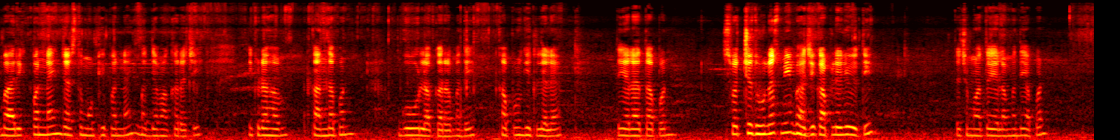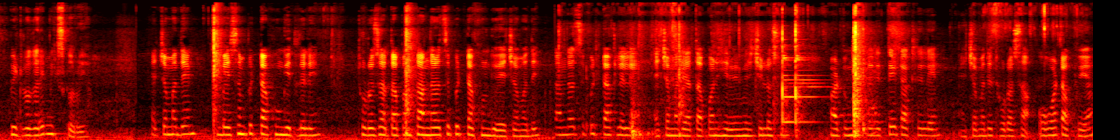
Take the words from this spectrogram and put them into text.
बारीक पण नाही जास्त मोठी पण नाही मध्यम आकाराची. इकडं हा कांदा पण गोल आकारामध्ये कापून घेतलेला आहे. तर याला आता आपण स्वच्छ धुवूनच मी भाजी कापलेली होती. त्याच्यामुळे आता यालामध्ये आपण पीठ वगैरे मिक्स करूया. याच्यामध्ये बेसन पीठ टाकून घेतलेले. थोडंसं आता आपण तांदळाचं पीठ टाकून घेऊ याच्यामध्ये. तांदळाचं पीठ टाकलेलं आहे. याच्यामध्ये आता आपण हिरवी मिरची लसूण वाटून घेतलेले ते टाकलेले आहे. याच्यामध्ये थोडासा ओवा टाकूया.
